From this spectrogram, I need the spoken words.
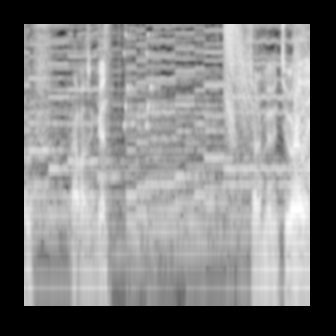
Oof, that wasn't good. Started moving too early.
